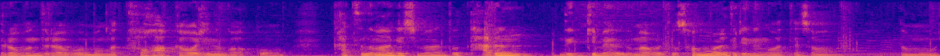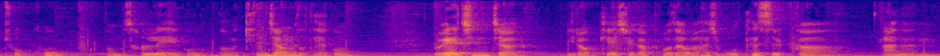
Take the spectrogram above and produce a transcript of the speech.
여러분들하고 뭔가 더 가까워지는 것 같고 같은 음악이지만 또 다른 느낌의 음악을 또 선물 드리는 것 같아서 너무 좋고 너무 설레이고 너무 긴장도 되고 왜 진작 이렇게 제가 보답을 하지 못했을까라는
